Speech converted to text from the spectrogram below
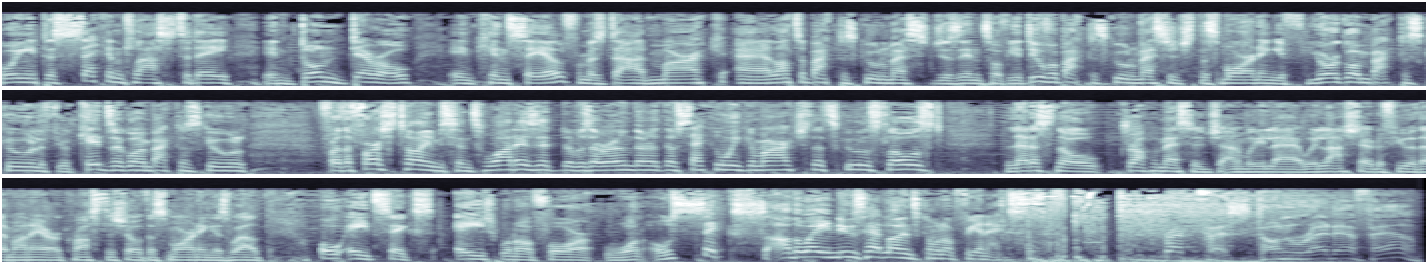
going into second class today in Dunderrow in Kinsale from his dad Mark. Uh, lots of back to school messages in. So if you do have a back to school message this morning, if you're going back to school, if your kids are going back to school for the first time since what is it? It was around the, the second week of March that school's closed. Let us know. Drop a message and we'll uh, we'll lash out a few of them on air across the show this morning as well. 086 8104 106. Other way, news headlines coming up for you next. Breakfast on Red FM.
